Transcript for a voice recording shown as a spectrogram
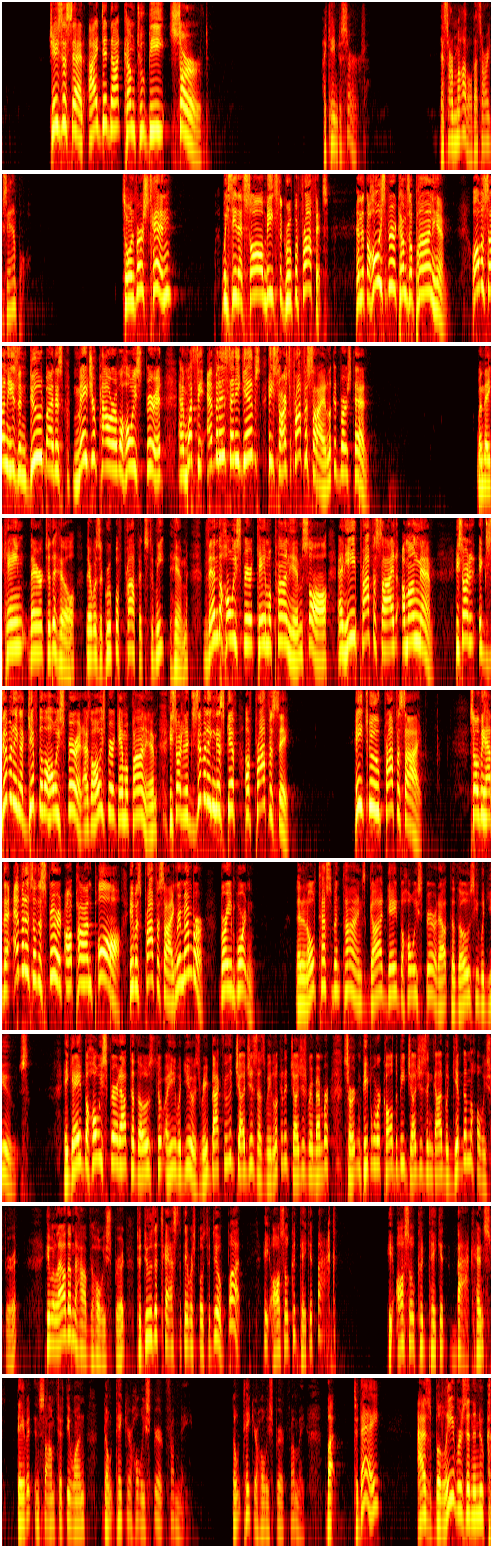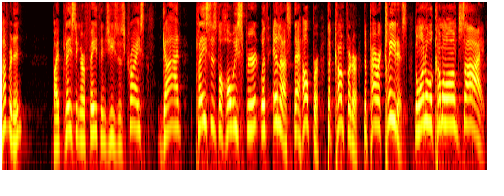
Jesus said, I did not come to be served. I came to serve. That's our model, that's our example. So in verse 10, we see that Saul meets the group of prophets and that the Holy Spirit comes upon him. All of a sudden, he's endued by this major power of the Holy Spirit. And what's the evidence that he gives? He starts prophesying. Look at verse 10. When they came there to the hill, there was a group of prophets to meet him. Then the Holy Spirit came upon him, Saul, and he prophesied among them. He started exhibiting a gift of the Holy Spirit. As the Holy Spirit came upon him, he started exhibiting this gift of prophecy. He too prophesied. So we have the evidence of the Spirit upon Paul. He was prophesying. Remember, very important, that in Old Testament times, God gave the Holy Spirit out to those he would use. He gave the Holy Spirit out to those to, he would use. Read back through the Judges. As we look at the Judges, remember, certain people were called to be judges, and God would give them the Holy Spirit. He would allow them to have the Holy Spirit to do the task that they were supposed to do. But he also could take it back. He also could take it back. Hence, David in Psalm 51 don't take your Holy Spirit from me. Don't take your Holy Spirit from me. But today, as believers in the new covenant, by placing our faith in Jesus Christ, God places the Holy Spirit within us, the helper, the comforter, the paracletus, the one who will come alongside.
